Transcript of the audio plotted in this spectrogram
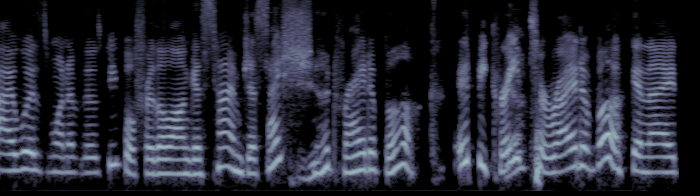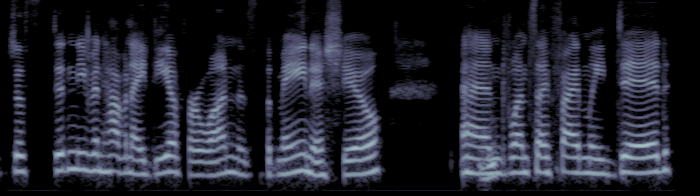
I was one of those people for the longest time. Just I mm-hmm. should write a book. It'd be great yeah. to write a book. And I just didn't even have an idea for one, is the main issue. And mm-hmm. once I finally did,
